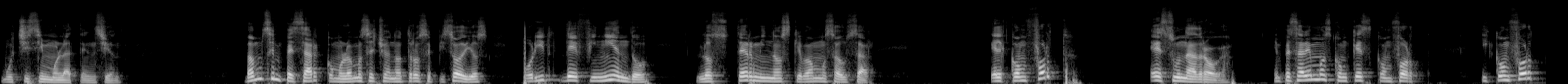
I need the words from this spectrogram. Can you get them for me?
muchísimo la atención. Vamos a empezar, como lo hemos hecho en otros episodios, por ir definiendo los términos que vamos a usar. El confort es una droga. Empezaremos con qué es confort. Y confort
